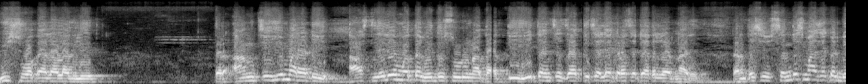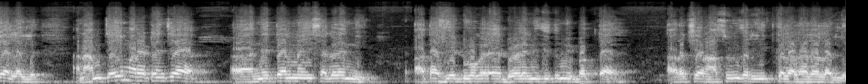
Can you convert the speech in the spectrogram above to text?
विष वकायला लागलेत. तर आमचीही मराठी असलेले मतभेद सोडून आता तेही त्यांच्या जातीच्या लेकरासाठी आता लढणार आहेत. कारण तसे संदेश माझ्याकडे बिहायला लागलेत आणि आमच्याही मराठ्यांच्या नेत्यांनाही सगळ्यांनी आता हे डोगळ्या डोळ्यांनी जे तुम्ही बघताय आरक्षण असून जर इतकं लढायला लागले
